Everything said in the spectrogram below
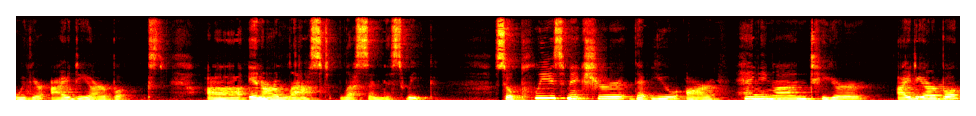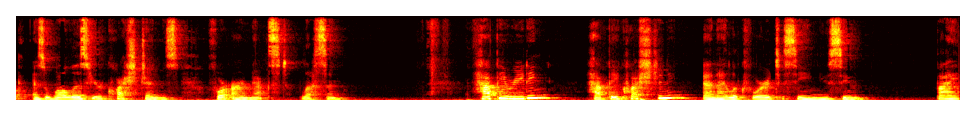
with your IDR books uh, in our last lesson this week. So please make sure that you are hanging on to your IDR book as well as your questions for our next lesson. Happy reading, happy questioning, and I look forward to seeing you soon. Bye.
